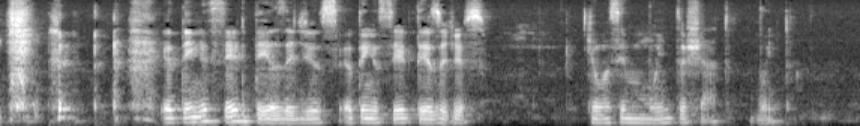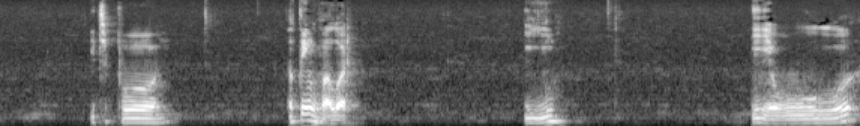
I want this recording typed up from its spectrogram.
Eu tenho certeza disso. Eu tenho certeza disso. Que eu vou ser muito chato. Muito. E tipo. Eu tenho valor. E. Eu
